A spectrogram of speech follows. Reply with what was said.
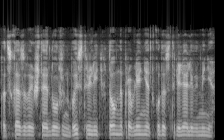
подсказывая, что я должен выстрелить в том направлении, откуда стреляли в меня.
